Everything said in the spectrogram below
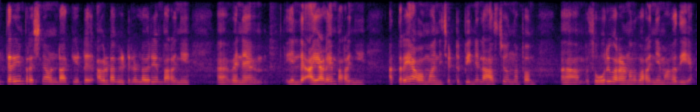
ഇത്രയും പ്രശ്നം ഉണ്ടാക്കിയിട്ട് അവരുടെ വീട്ടിലുള്ളവരെയും പറഞ്ഞ് പിന്നെ എല്ലാ അയാളെയും പറഞ്ഞ് അത്രയും അവമാനിച്ചിട്ട് പിന്നെ ലാസ്റ്റ് വന്നപ്പം സോറി പറയണമെന്ന് പറഞ്ഞ് മഹതിയാണ്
